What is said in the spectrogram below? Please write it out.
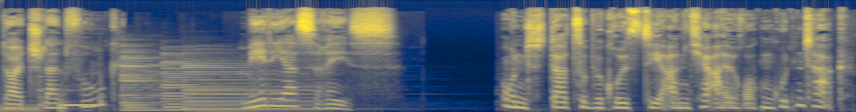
Deutschlandfunk Medias Res. Und dazu begrüßt sie Antje Allroggen. Guten Tag.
